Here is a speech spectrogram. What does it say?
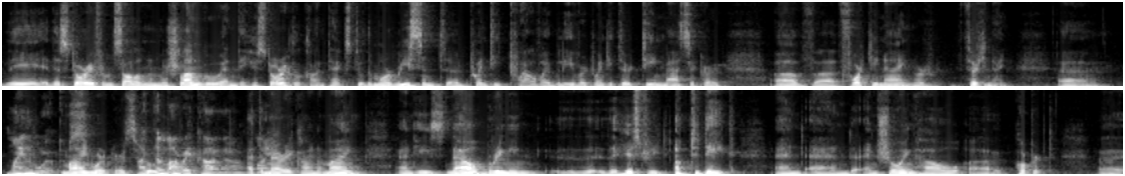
the the story from Solomon Mahlangu and the historical context to the more recent uh, 2012, I believe, or 2013 massacre of uh, 49 or 39 uh, mine workers. Mine workers at who, the Marikana at mine. the Marikana mine, and he's now bringing the, the history up to date and and and showing how uh, corporate uh,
